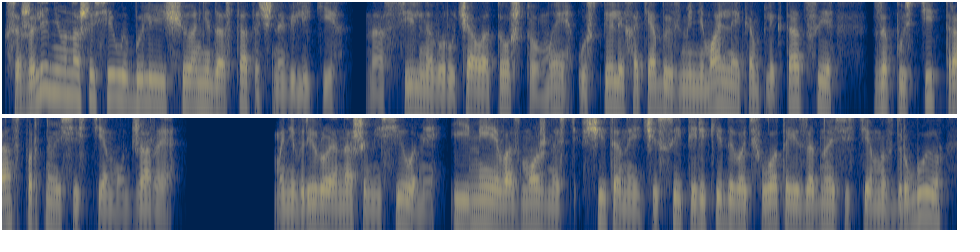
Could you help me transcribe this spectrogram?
К сожалению, наши силы были еще недостаточно велики. Нас сильно выручало то, что мы успели хотя бы в минимальной комплектации запустить транспортную систему Джаре. Маневрируя нашими силами и имея возможность в считанные часы перекидывать флоты из одной системы в другую –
